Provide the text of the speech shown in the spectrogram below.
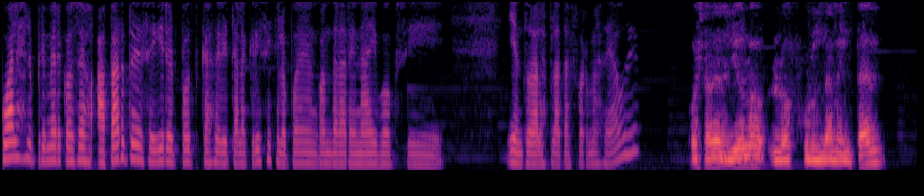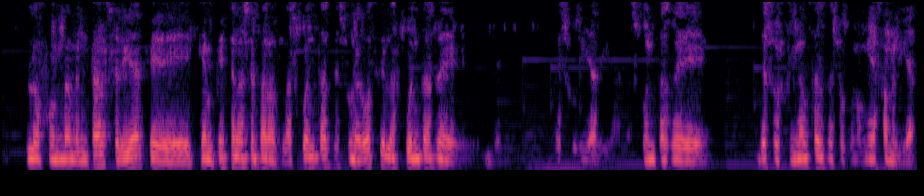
¿Cuál es el primer consejo? Aparte de seguir el podcast de Vital la Crisis, que lo pueden encontrar en iBox y, en todas las plataformas de audio. Pues a ver, yo lo, fundamental, lo fundamental sería que, empiecen a separar las cuentas de su negocio y las cuentas de, su día a día, las cuentas de, de sus finanzas, de su economía familiar.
